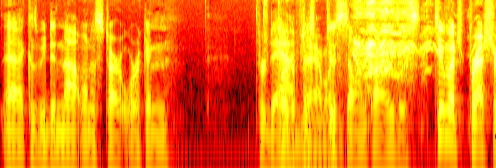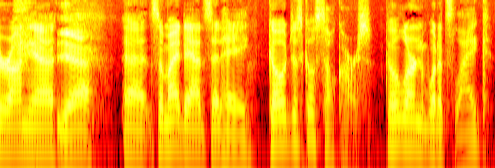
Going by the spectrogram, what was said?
because we did not want to start working for dad just, just selling cars. It's too much pressure on you. Yeah. Uh, so my dad said, "Hey, go just go sell cars. Go learn what it's like."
